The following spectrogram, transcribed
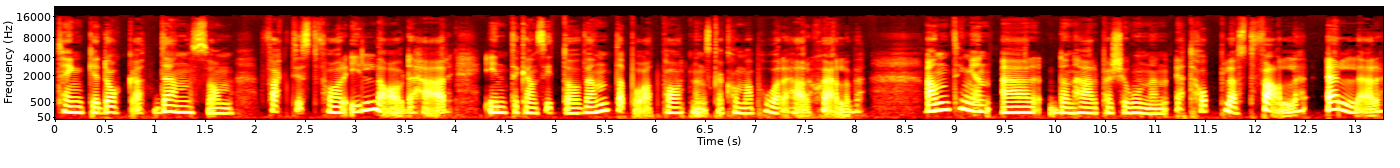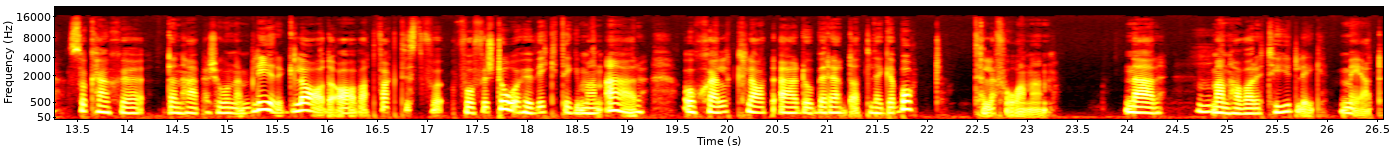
tänker dock att den som faktiskt far illa av det här inte kan sitta och vänta på att partnern ska komma på det här själv. Antingen är den här personen ett hopplöst fall eller så kanske den här personen blir glad av att faktiskt få, få förstå hur viktig man är och självklart är då beredd att lägga bort telefonen när mm. man har varit tydlig med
